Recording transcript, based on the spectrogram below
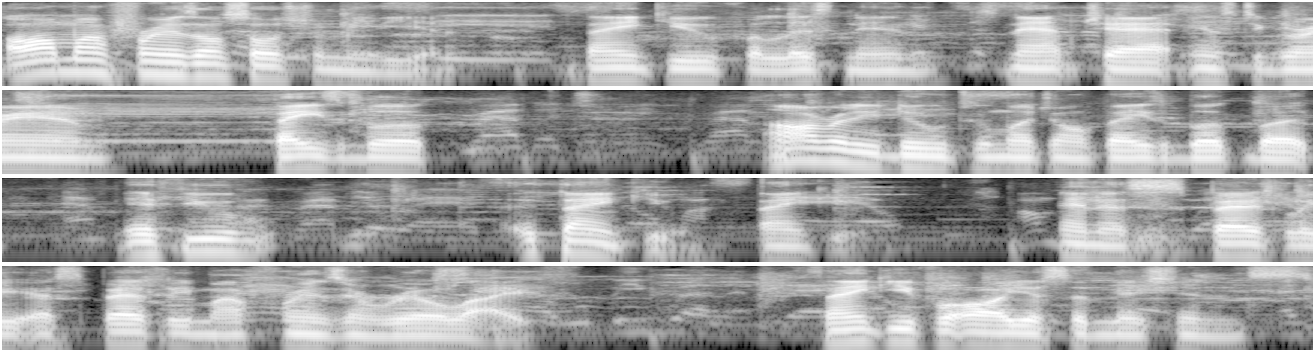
All my friends on social media, thank you for listening. Snapchat, Instagram, Facebook. I don't really do too much on Facebook, but if you thank you thank you. And especially especially my friends in real life. Thank you for all your submissions.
